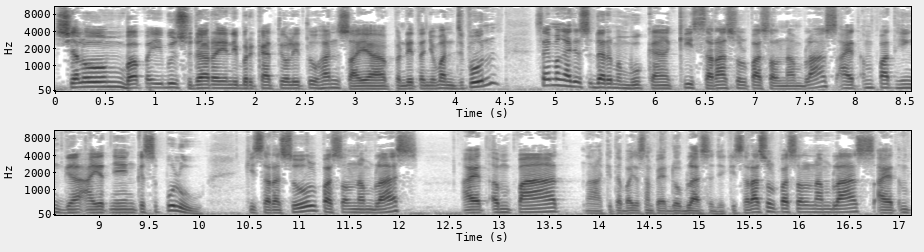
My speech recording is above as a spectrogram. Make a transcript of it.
Shalom Bapak Ibu Saudara yang diberkati oleh Tuhan. Saya Pendeta Nyoman Jepun. Saya mengajak saudara membuka kisah Rasul pasal 16 ayat 4 hingga ayatnya yang ke-10 Kisah Rasul pasal 16 ayat 4 Nah kita baca sampai ayat 12 saja. Kisah Rasul pasal 16 ayat 4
